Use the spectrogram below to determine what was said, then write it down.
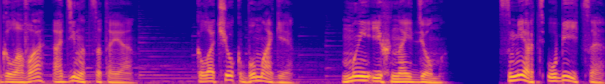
Глава одиннадцатая. Клочок бумаги. Мы их найдем. Смерть убийцы.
